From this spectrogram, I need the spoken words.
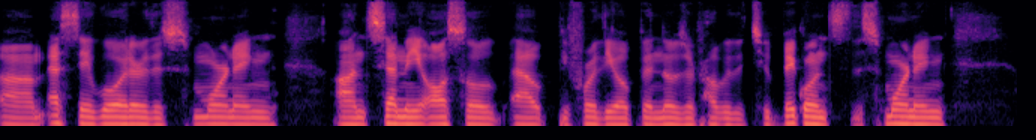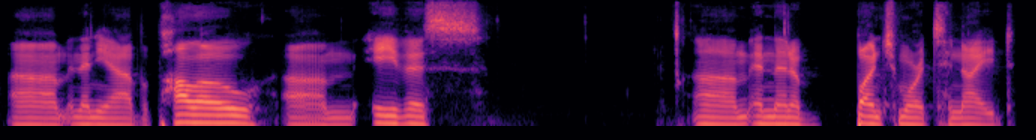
um, Estee Lauder this morning ON Semi also out before the open. Those are probably the two big ones this morning. Um, and then you have Apollo, um, Avis, um, and then a bunch more tonight.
